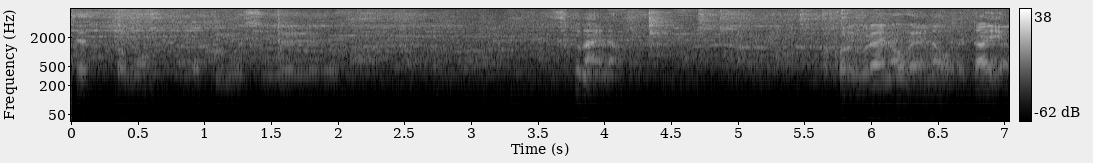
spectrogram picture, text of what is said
セットの焼き蒸しで少ないな。これぐらいの方がええな俺ダイヤ。来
